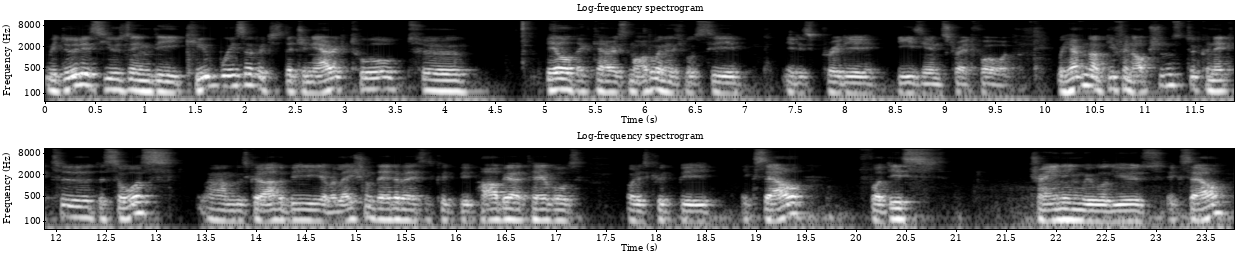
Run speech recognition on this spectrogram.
we do this using the Cube Wizard, which is the generic tool to build Acterys model. And as you'll see, it is pretty easy and straightforward. We have now different options to connect to the source. Um, this could either be a relational database, it could be Power BI tables, or this could be Excel. For this training, we will use Excel.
